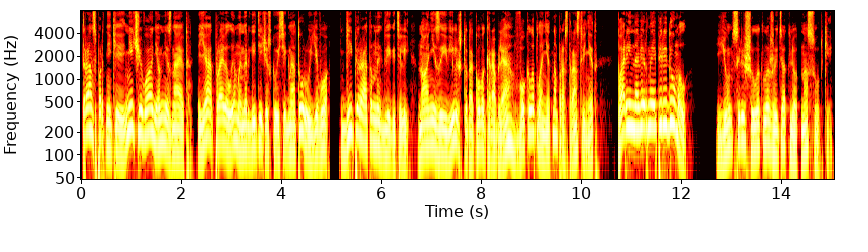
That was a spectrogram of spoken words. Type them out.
Транспортники ничего о нем не знают. Я отправил им энергетическую сигнатуру его гиператомных двигателей, но они заявили, что такого корабля в околопланетном пространстве нет. Парень, наверное, передумал». Юнц решил отложить отлет на сутки.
